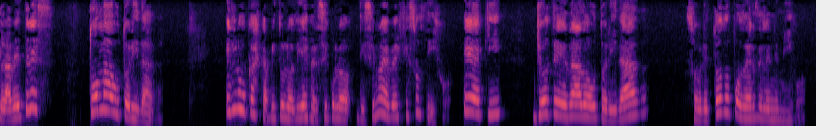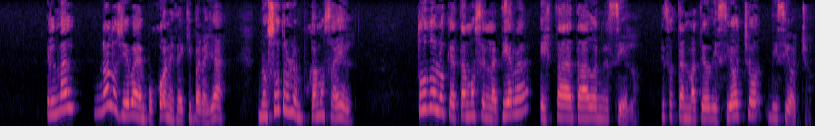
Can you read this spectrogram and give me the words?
Clave 3. Toma autoridad. En Lucas capítulo 10 versículo 19 Jesús dijo, He aquí, yo te he dado autoridad sobre todo poder del enemigo. El mal no nos lleva a empujones de aquí para allá, nosotros lo empujamos a él. Todo lo que atamos en la tierra está atado en el cielo. Eso está en Mateo 18, 18.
